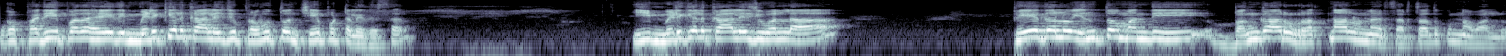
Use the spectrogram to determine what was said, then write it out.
ఒక పది పదహైదు మెడికల్ కాలేజీ ప్రభుత్వం చేపట్టలేదు సార్. ఈ మెడికల్ కాలేజీ వల్ల పేదలు ఎంతోమంది బంగారు రత్నాలు ఉన్నారు సార్ చదువుకున్న వాళ్ళు.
